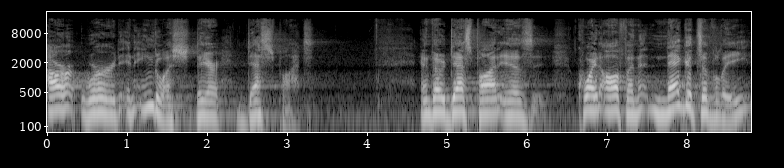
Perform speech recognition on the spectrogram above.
our word in English there, despot. And though despot is quite often negatively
